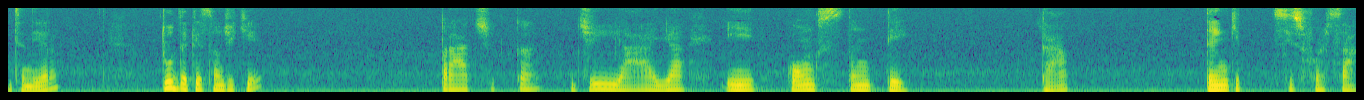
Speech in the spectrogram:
Entenderam? Tudo é questão de quê? Prática diária e constante, tá? Tem que se esforçar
